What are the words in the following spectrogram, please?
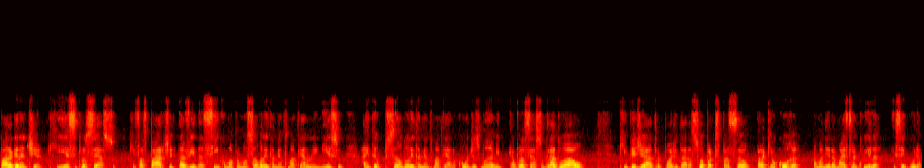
para garantir que esse processo que faz parte da vida, assim como a promoção do aleitamento materno no início, a interrupção do aleitamento materno com o desmame é um processo gradual que o pediatra pode dar a sua participação para que ocorra da maneira mais tranquila e segura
